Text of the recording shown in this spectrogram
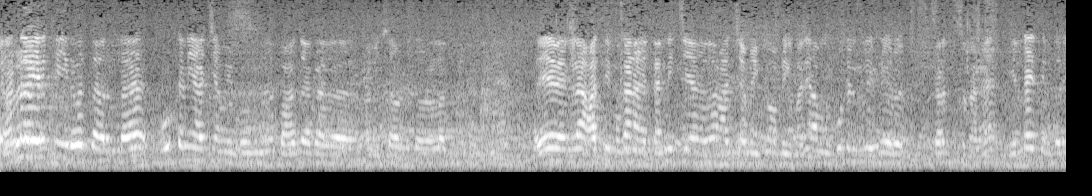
இரண்டாயிரத்தி இருபத்தி ஆறுல கூட்டணி ஆட்சி அமைப்போம்னு பாஜக அமித்ஷா சொன்னாங்க. அதே வேளையில அதிமுக நாங்க தன்னிச்சையாக தான் ஆட்சி அமைக்கும் அப்படிங்கிற மாதிரி அவங்க கூட்டணியில இப்படி ஒரு கருத்து சொன்னாங்க. இரண்டாயிரத்தி இருபது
